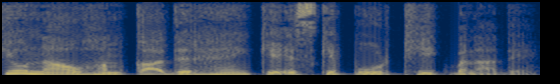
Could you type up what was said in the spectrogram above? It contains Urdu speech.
کیوں نہ ہم قادر ہیں کہ اس کے پور ٹھیک بنا دیں؟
